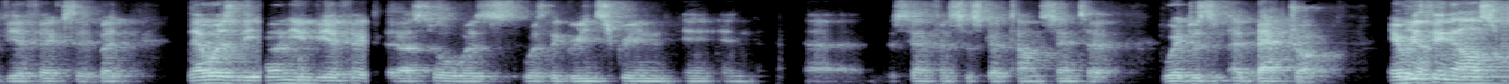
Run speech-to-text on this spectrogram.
VFX there, but that was the only VFX that I saw was was the green screen in, in uh, the San Francisco town center, where it was a backdrop. Everything yeah. else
